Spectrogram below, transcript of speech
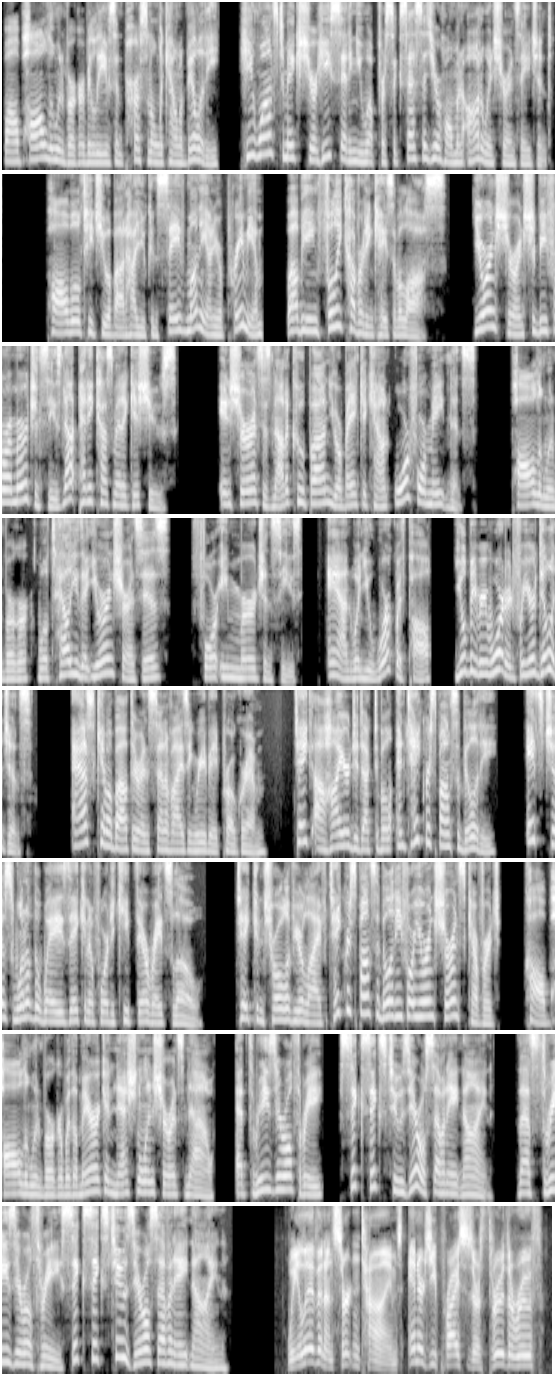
While Paul Leuenberger believes in personal accountability, he wants to make sure he's setting you up for success as your home and auto insurance agent. Paul will teach you about how you can save money on your premium while being fully covered in case of a loss. Your insurance should be for emergencies, not petty cosmetic issues. Insurance is not a coupon, your bank account, or for maintenance. Paul Leuenberger will tell you that your insurance is for emergencies. And when you work with Paul, you'll be rewarded for your diligence. Ask him about their incentivizing rebate program. Take a higher deductible and take responsibility. It's just one of the ways they can afford to keep their rates low. Take control of your life. Take responsibility for your insurance coverage. Call Paul Leuenberger with American National Insurance now at 303 662 0789. That's 303 662 0789. We live in uncertain times. Energy prices are through the roof,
